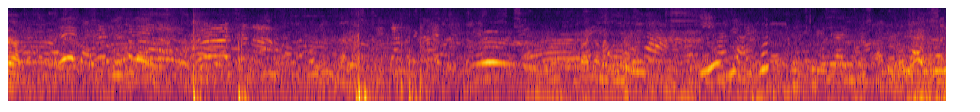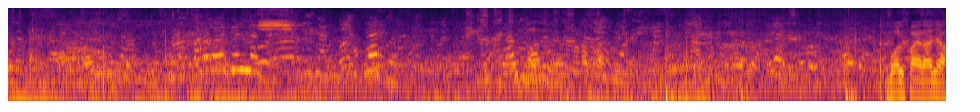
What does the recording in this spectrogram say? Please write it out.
দেখ বল পায় রাজা।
